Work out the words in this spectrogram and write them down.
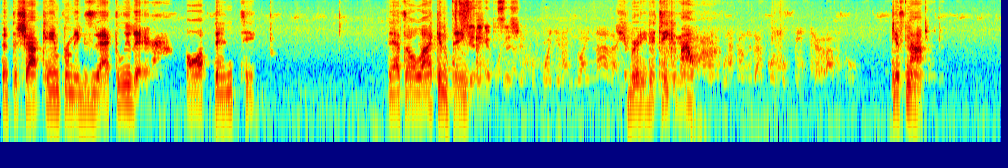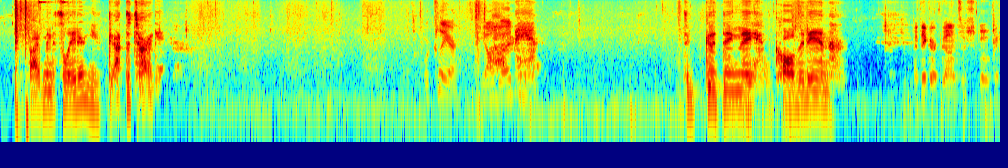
that the shot came from exactly there. Authentic. That's all I can think. Getting in. You ready to take him out? Guess not. Five minutes later, you've got the target. We're clear. Y'all Oh, good? man. It's a good thing they called it in. I think our guns are spooking.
